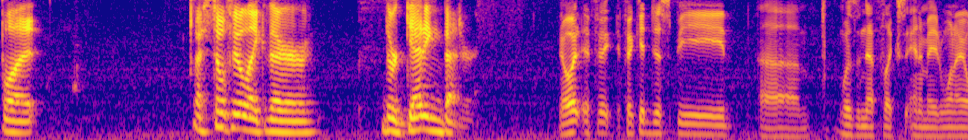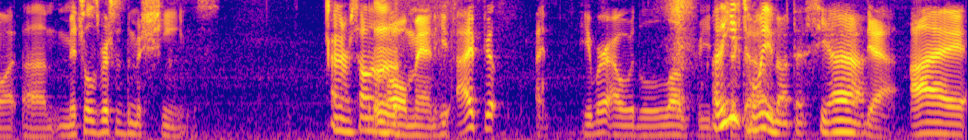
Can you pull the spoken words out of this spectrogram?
but I still feel like they're they're getting better. You know what? If it, if it could just be, um, was the Netflix animated one I watched? Um, Mitchell's versus the Machines. I never saw that. Mm. one. Oh man, he, I feel, I, Huber, I would love for you. to I think you've told that me about this. Yeah. Yeah, I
